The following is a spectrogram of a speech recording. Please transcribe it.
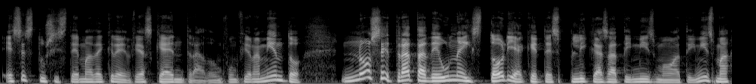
ese es tu sistema de creencias que ha entrado en funcionamiento. No se trata de una historia que te explicas a ti mismo o a ti misma,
